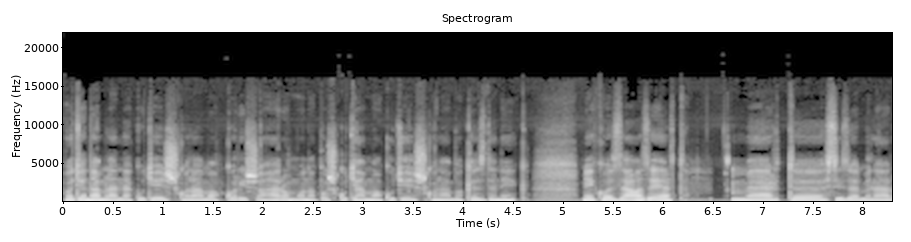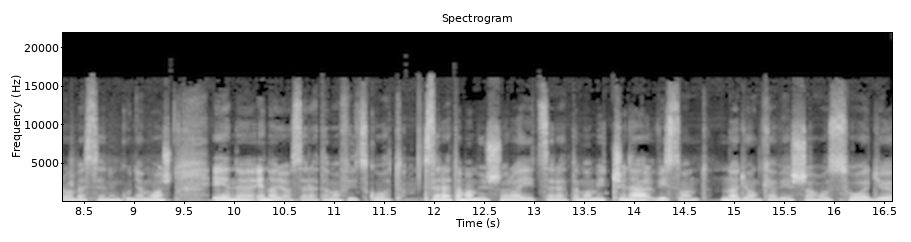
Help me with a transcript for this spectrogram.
hogyha nem lenne kutyaiskolám, akkor is a három hónapos kutyámmal kutyaiskolába kezdenék. Méghozzá azért, mert uh, Cesar Milláról beszélünk ugye most. Én, én nagyon szeretem a fickót. Szeretem a műsorait, szeretem, amit csinál, viszont nagyon kevés ahhoz, hogy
